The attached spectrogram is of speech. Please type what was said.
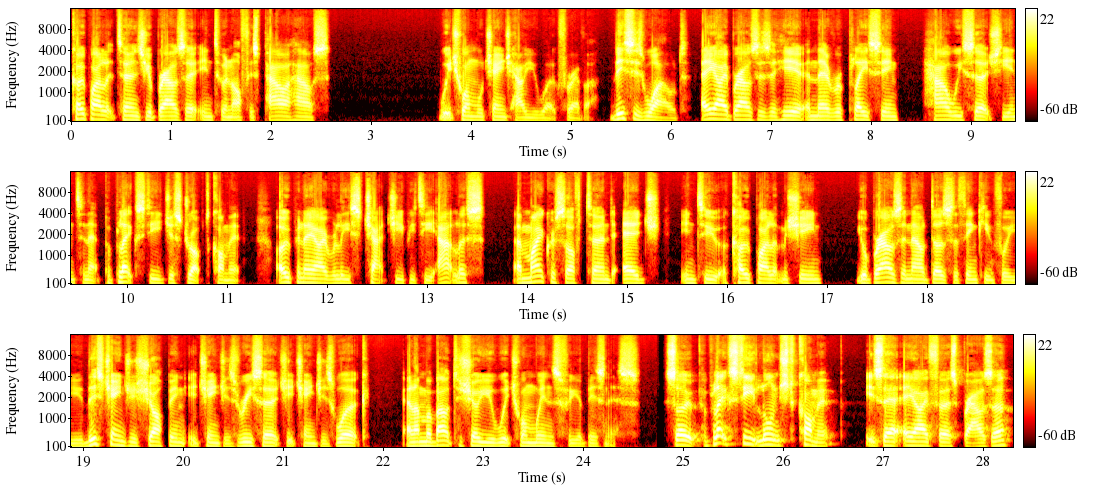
Copilot turns your browser into an office powerhouse. Which one will change how you work forever? This is wild. AI browsers are here and they're replacing how we search the internet. Perplexity just dropped Comet. OpenAI released ChatGPT Atlas, and Microsoft turned Edge into a Copilot machine. Your browser now does the thinking for you. This changes shopping, it changes research, it changes work, and I'm about to show you which one wins for your business. So Perplexity launched Comet. It's their AI-first browser,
